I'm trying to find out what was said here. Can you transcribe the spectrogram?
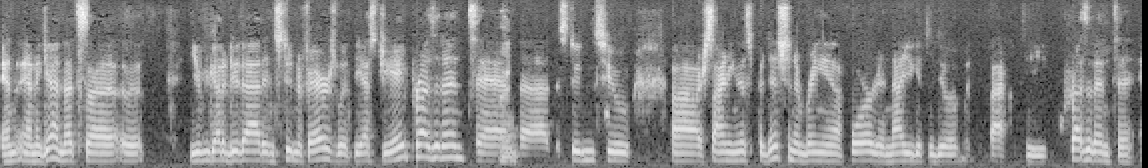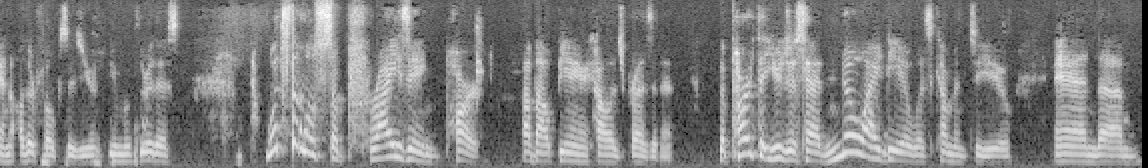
and and again, that's uh, uh you've got to do that in student affairs with the SGA president and uh, the students who uh, are signing this petition and bringing it forward. And now you get to do it with the faculty president and other folks as you, you move through this. What's the most surprising part about being a college president? The part that you just had no idea was coming to you, and um,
